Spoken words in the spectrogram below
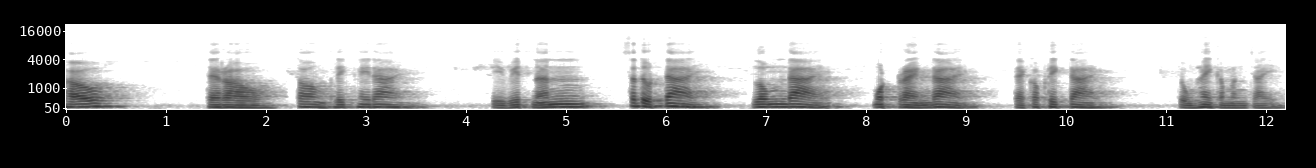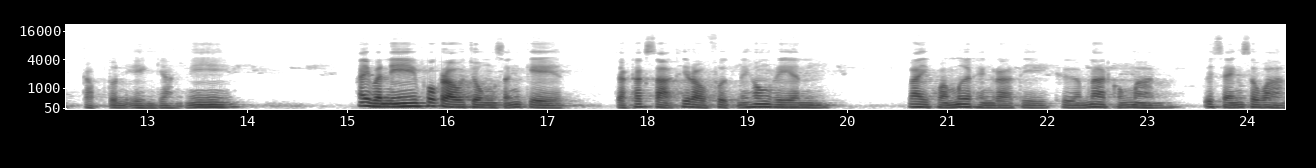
เขา แต่เราต้องพลิกให้ได้ ชีวิตนั้นสะดุดได้ ล้มได้ หมดแรงได้ แต่ก็พลิกได้ จงให้กำลังใจกับตนเองอย่างนี้ ให้วันนี้พวกเราจงสังเกตจากทักษะที่เราฝึกในห้องเรียน ไล่ความมืดแห่งราตรีคืออำนาจของมารด้วยแสงสว่าง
